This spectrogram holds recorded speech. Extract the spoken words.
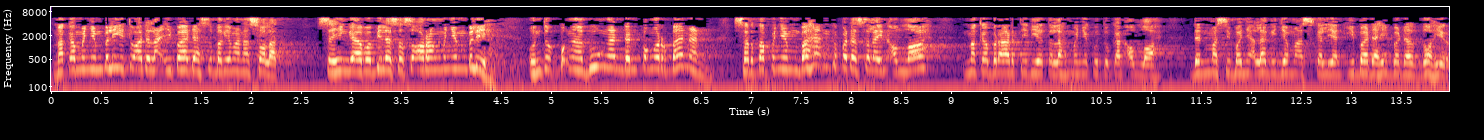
Maka menyembelih itu adalah ibadah sebagaimana salat. Sehingga apabila seseorang menyembelih untuk pengagungan dan pengorbanan serta penyembahan kepada selain Allah, maka berarti dia telah menyekutukan Allah dan masih banyak lagi jemaah sekalian ibadah-ibadah zahir.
